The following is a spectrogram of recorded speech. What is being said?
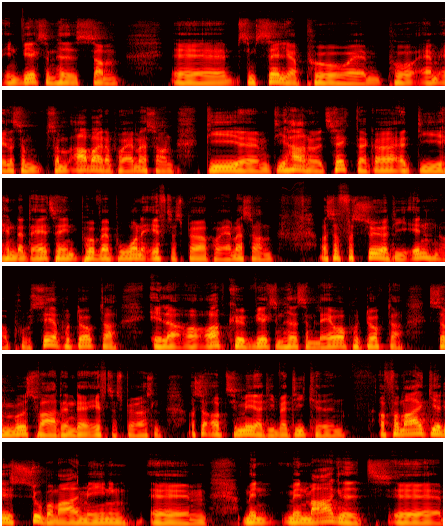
en virksomhed, som øh, som sælger på, øh, på eller som, som arbejder på Amazon, de, øh, de har noget tech, der gør, at de henter data ind på, hvad brugerne efterspørger på Amazon, og så forsøger de enten at producere produkter, eller at opkøbe virksomheder, som laver produkter, som modsvarer den der efterspørgsel, og så optimerer de værdikæden. Og for mig giver det super meget mening. Øhm, men, men markedet øh,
